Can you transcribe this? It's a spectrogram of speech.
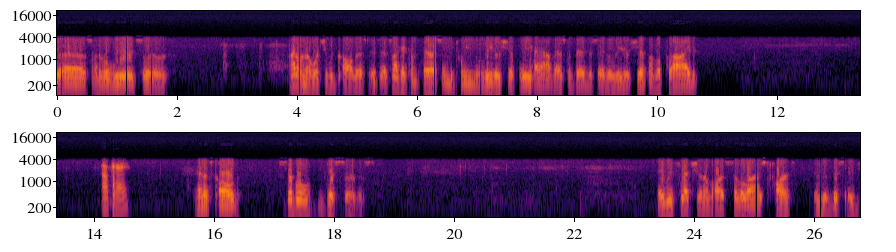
uh, sort of a weird sort of I don't know what you would call this. It's it's like a comparison between the leadership we have as compared to say the leadership of a pride. Okay. And it's called civil disservice. A reflection of our civilized heart in the visage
